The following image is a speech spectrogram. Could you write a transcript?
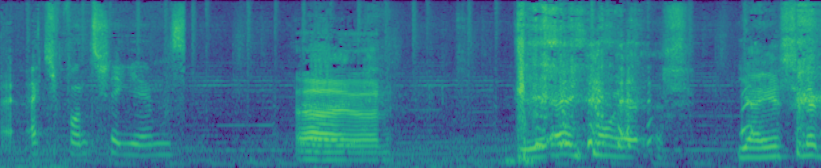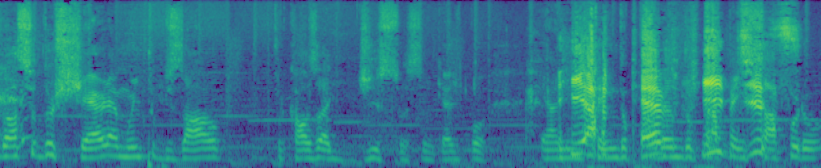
A, a que ponto cheguemos? Ai, mano. E, é, então, é, e aí esse negócio do share é muito bizarro por causa disso, assim, que é tipo, é a E Nintendo até parando pra pensar por um.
